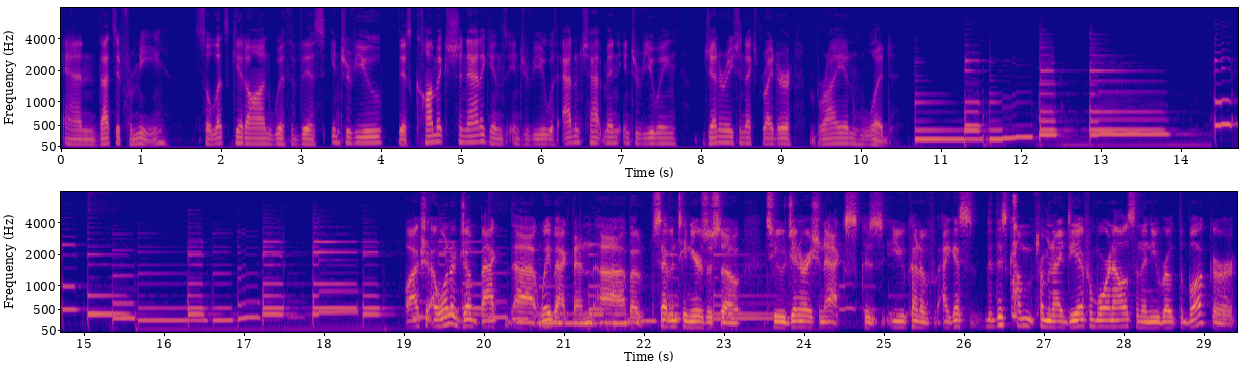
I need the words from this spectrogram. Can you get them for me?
And that's it for me. So let's get on with this interview, this comic shenanigans interview with Adam Chapman interviewing Generation X writer Brian Wood. Actually, I want to jump back uh, way back then, uh, about 17 years or so, to Generation X, because you kind of, I guess, did this come from an idea from Warren Ellis and then you wrote the book, or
